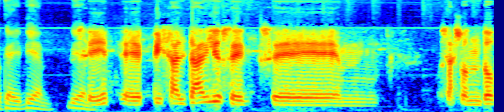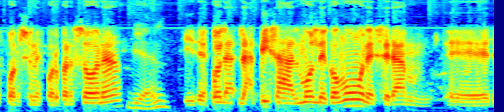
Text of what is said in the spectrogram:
ok, bien, bien. ¿sí? Eh, pizza al taglio se, se, mm, o sea, son dos porciones por persona. Bien, Y después la- las pizzas al molde comunes serán eh,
